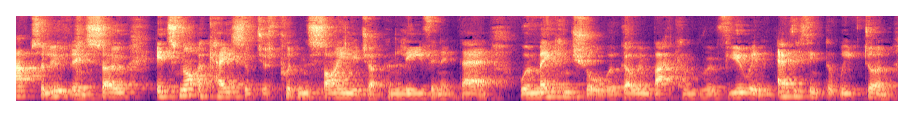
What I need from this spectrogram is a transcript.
Absolutely. So it's not a case of just putting signage up and leaving it there. We're making sure we're going back and reviewing everything that we've done.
